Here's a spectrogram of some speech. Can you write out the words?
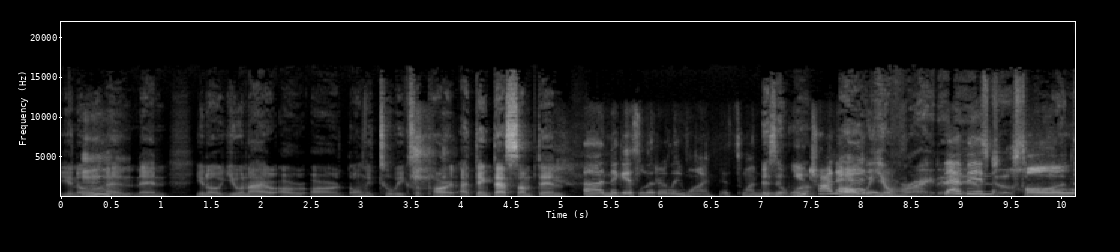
you know mm. and and you know you and i are, are only two weeks apart. I think that's something uh nigga it's literally one. It's one is it one? you trying to oh you're right. Seven whole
